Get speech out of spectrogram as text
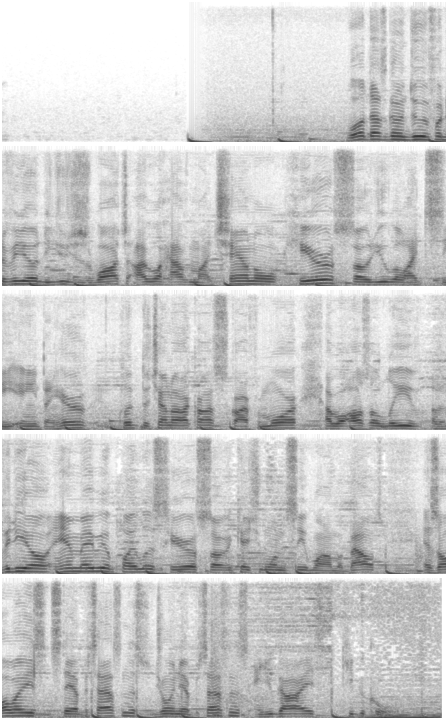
well that's gonna do it for the video that you just watched. I will have my channel here so you would like to see anything here. Click the channel icon subscribe for more. I will also leave a video and maybe a playlist here so in case you want to see what i'm about. As always stay epictastic join the Epictasticness and you guys keep it cool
